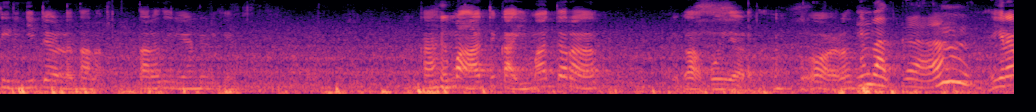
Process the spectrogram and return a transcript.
തിരിഞ്ഞിട്ടേ ഉള്ളത് തല. തല തിരിയാണ്ട് പിടിക്ക്. കൈ മാറ്റി കൈ മാറ്ററാ. ആ, പോയി അവിടെ. ഇങ്ങനെ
